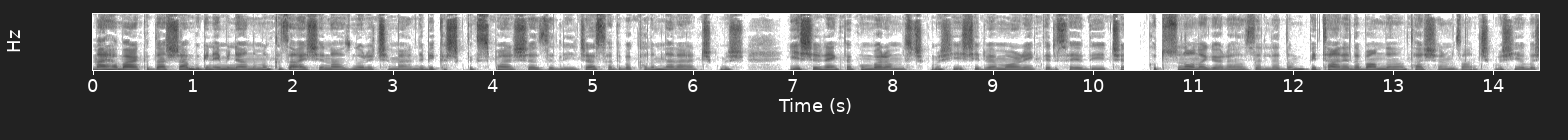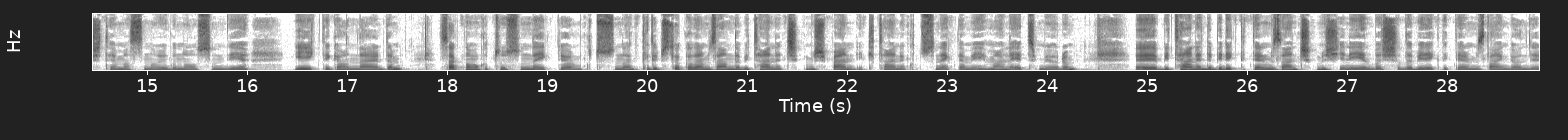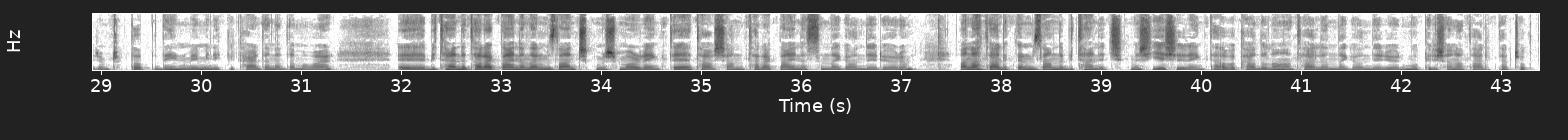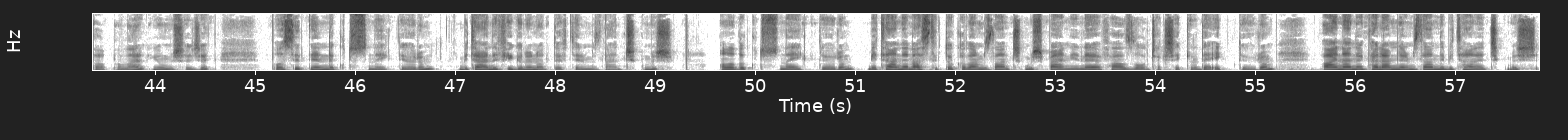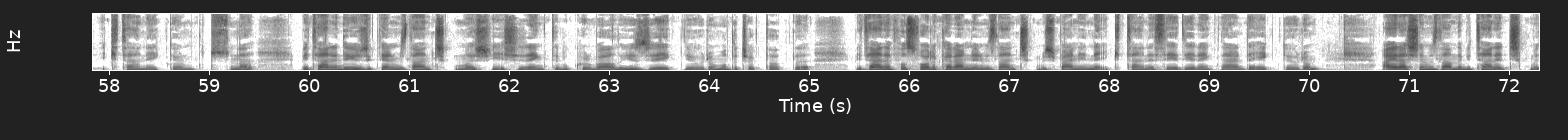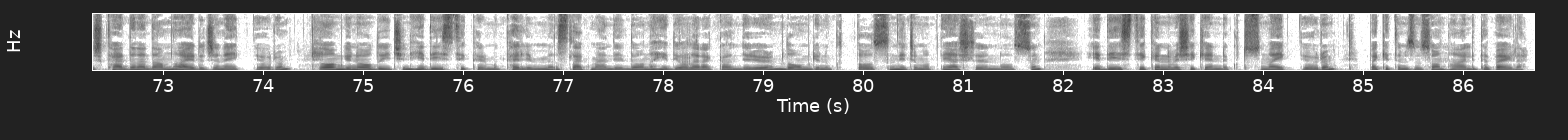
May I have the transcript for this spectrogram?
Merhaba arkadaşlar. Bugün Emine Hanım'ın kızı Ayşe Naz Nur için verdiği bir kaşıklık siparişi hazırlayacağız. Hadi bakalım neler çıkmış. Yeşil renkte kumbaramız çıkmış. Yeşil ve mor renkleri sevdiği için kutusunu ona göre hazırladım. Bir tane de bandanalı taşlarımızdan çıkmış. Yılbaşı temasına uygun olsun diye geyikli gönderdim. Saklama kutusunu da ekliyorum kutusuna. Klips tokalarımızdan da bir tane çıkmış. Ben iki tane kutusunu ekleme ihmal etmiyorum. Ee, bir tane de bilekliklerimizden çıkmış. Yine yılbaşılı bilekliklerimizden gönderiyorum. Çok tatlı değil mi? Minik bir kardan adamı var. Ee, bir tane de taraklı aynalarımızdan çıkmış. Mor renkte tavşanlı taraklı aynasını da gönderiyorum. Anahtarlıklarımızdan da bir tane çıkmış. Yeşil renkte avokadolu anahtarlığını da gönderiyorum. Bu piriş anahtarlıklar çok tatlılar. Yumuşacık. Post-itlerin de kutusuna ekliyorum. Bir tane de figürün not defterimizden çıkmış. Ona da kutusuna ekliyorum. Bir tane de lastik tokalarımızdan çıkmış. Ben yine fazla olacak şekilde ekliyorum. Eyeliner kalemlerimizden de bir tane çıkmış. iki tane ekliyorum kutusuna. Bir tane de yüzüklerimizden çıkmış. Yeşil renkte bu kurbağalı yüzüğü ekliyorum. O da çok tatlı. Bir tane fosforlu kalemlerimizden çıkmış. Ben yine iki tane sevdiği renklerde ekliyorum. Ayraçlarımızdan da bir tane çıkmış. Kardan adamla ayrıcını ekliyorum. Doğum günü olduğu için hediye stikerimi, kalemimi, ıslak mendili de ona hediye olarak gönderiyorum. Doğum günü kutlu olsun, nice mutlu yaşların olsun. Hediye stikerini ve şekerini de kutusuna ekliyorum. Paketimizin son hali de böyle.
